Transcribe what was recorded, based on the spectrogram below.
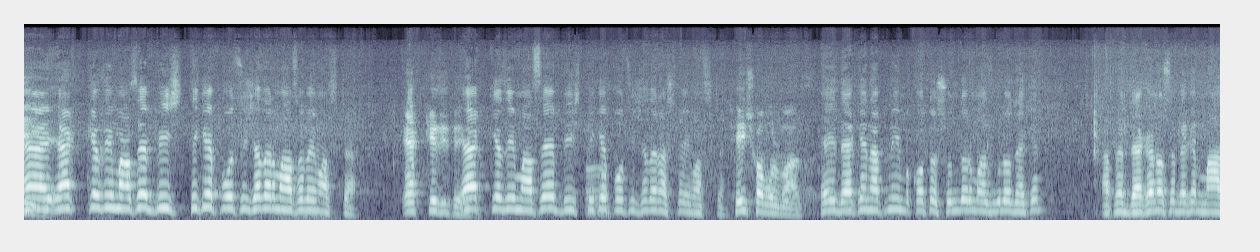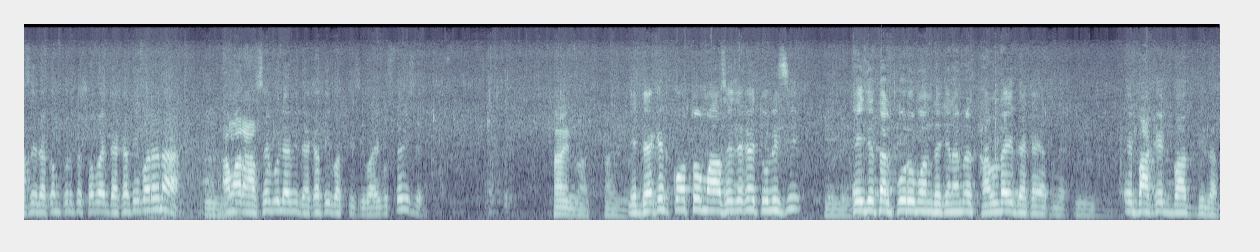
হ্যাঁ এক কেজি মাছে বিশ থেকে পঁচিশ হাজার মাছ হবে এই মাছটা। এক কেজিতে? এক কেজি মাছে বিশ থেকে পঁচিশ হাজার আসবে এই মাছটা। সেই সবল মাছ। এই দেখেন আপনি কত সুন্দর মাছগুলো দেখেন। আপনার দেখানো আছে দেখেন মাছ এরকম করে তো সবাই দেখাতে পারে না। আমার আছে বলে আমি দেখাতেই পারতেছি ভাই বুঝতে পেরেছেন? দেখেন কত মাছ এই জায়গায় তুলেছি। এই যে তার প্রমাণ দেখেন আমরা থালটাই দেখাই আপনার। এই বাকেট বাদ দিলাম।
